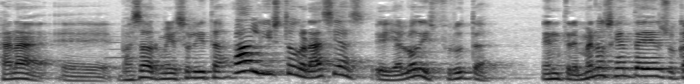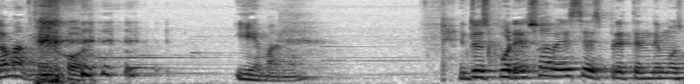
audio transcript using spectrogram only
Hannah, eh, ¿vas a dormir solita? Ah, listo, gracias. Ella lo disfruta. Entre menos gente hay en su cama, mejor. Y Emma no. Entonces por eso a veces pretendemos,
